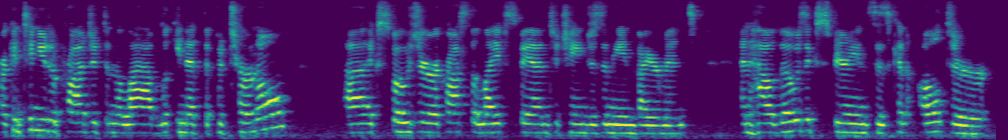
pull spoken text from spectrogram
or continued a project in the lab looking at the paternal uh, exposure across the lifespan to changes in the environment and how those experiences can alter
